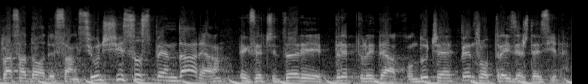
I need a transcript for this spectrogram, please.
clasa a doua de sancțiuni și suspendarea exercitării dreptului de a conduce pentru 30 de zile.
